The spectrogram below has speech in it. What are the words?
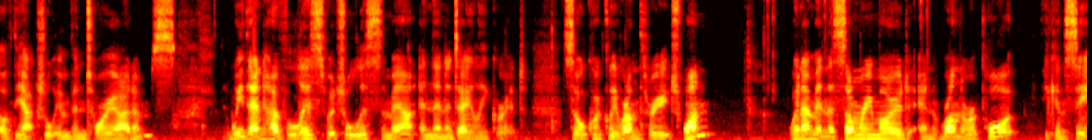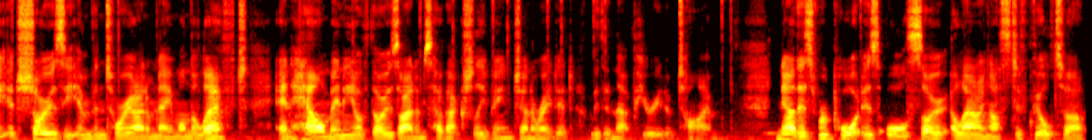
of the actual inventory items. We then have a list which will list them out and then a daily grid. So we'll quickly run through each one. When I'm in the summary mode and run the report, you can see it shows the inventory item name on the left and how many of those items have actually been generated within that period of time. Now this report is also allowing us to filter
